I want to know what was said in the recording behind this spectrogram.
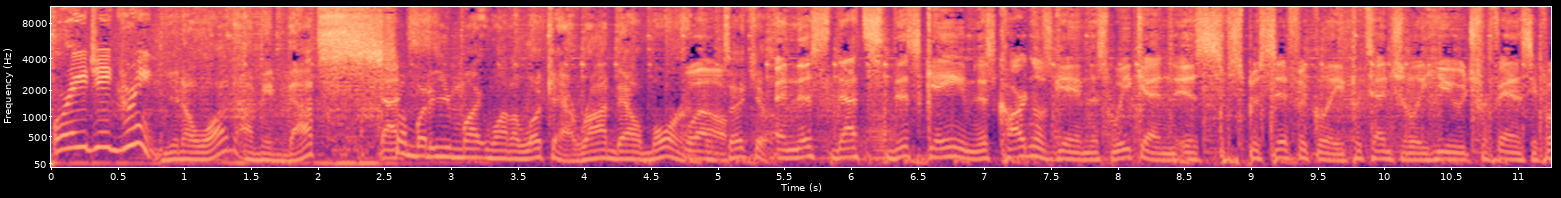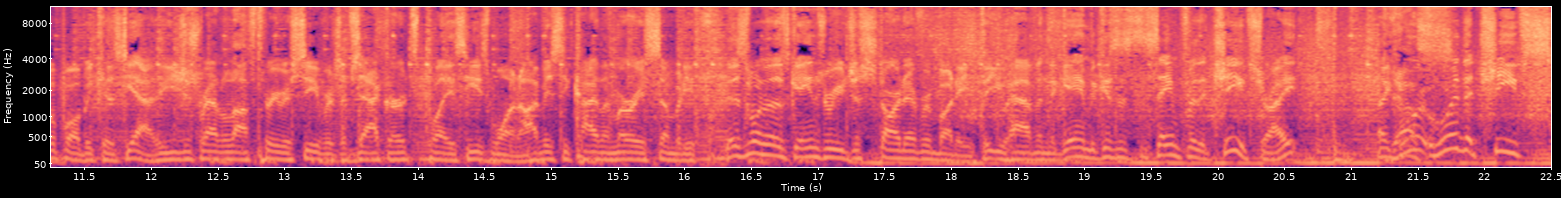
or AJ Green. You know what? I mean, that's, That's- somebody you might want to look at, Rondale Moore in well, particular. and this that's this game, this Cardinals game this weekend is specifically potentially huge for fantasy football because yeah, you just rattled off three receivers. If Zach Ertz plays, he's one. Obviously, Kyler Murray is somebody. This is one of those games where you just start everybody that you have in the game because it's the same for the Chiefs, right? Like Yes. who, are, who are the Chiefs?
